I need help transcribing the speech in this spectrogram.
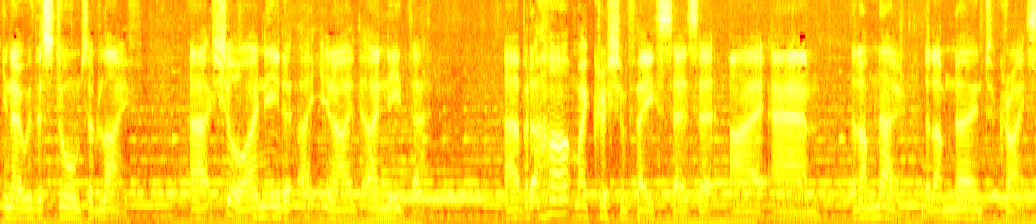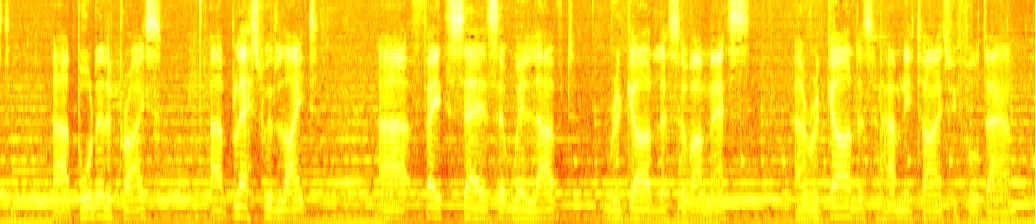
you know, with the storms of life. Uh, sure, I need it. I, you know, I, I need that. Uh, but at heart, my Christian faith says that I am, that I'm known, that I'm known to Christ, uh, bought at a price, uh, blessed with light. Uh, faith says that we're loved, regardless of our mess, uh, regardless of how many times we fall down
